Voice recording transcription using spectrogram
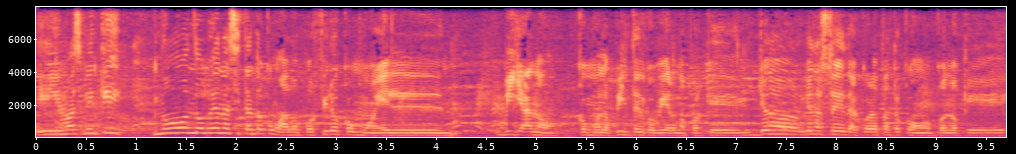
Y más bien que no, no vean así tanto como a Don Porfirio como el villano, como lo pinta el gobierno, porque yo no, yo no estoy de acuerdo tanto con, con lo que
